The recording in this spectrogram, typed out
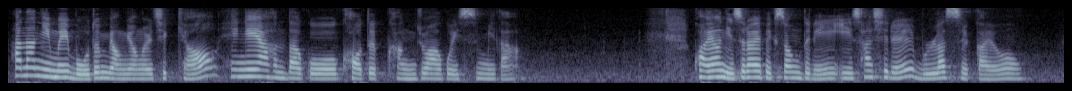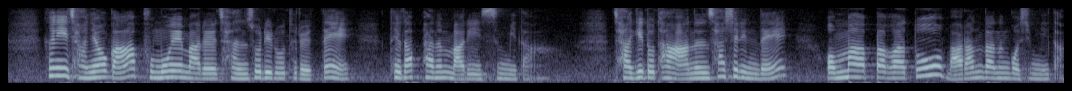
하나님의 모든 명령을 지켜 행해야 한다고 거듭 강조하고 있습니다. 과연 이스라엘 백성들이 이 사실을 몰랐을까요? 흔히 자녀가 부모의 말을 잔소리로 들을 때 대답하는 말이 있습니다. 자기도 다 아는 사실인데 엄마 아빠가 또 말한다는 것입니다.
